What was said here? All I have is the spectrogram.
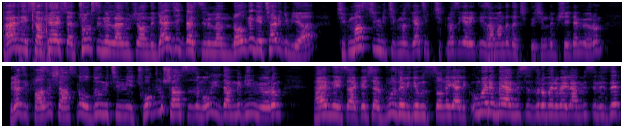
Her neyse arkadaşlar çok sinirlendim şu anda. Gerçekten sinirlendim. Dalga geçer gibi ya. Çıkmaz çünkü çıkmaz. Gerçek çıkması gerektiği zamanda da çıktı. Şimdi bir şey demiyorum. Birazcık fazla şanslı olduğum için mi? Çok mu şanssızım o yüzden mi bilmiyorum. Her neyse arkadaşlar burada videomuzun sonuna geldik. Umarım beğenmişsinizdir. Umarım eğlenmişsinizdir.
